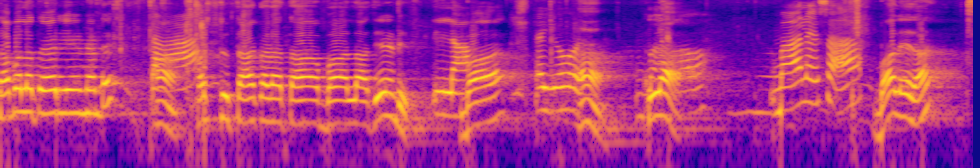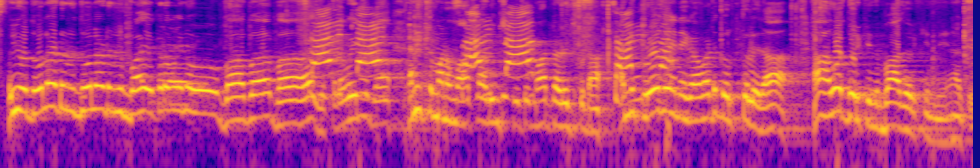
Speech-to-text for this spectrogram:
తబలా తయారు చేయండి అంటే ఫస్ట్ తాకడ తా బా లా చేయండి. బా. లా. బాలేసా? బాలేదా? అయ్యో దోలాడరు దోలాడరు బా ఎక్కడ పోయినావు? బా బా బా ఎక్కడ పోయినావు బా? అని ఇట్లా మనం మాట్లాడించుకుంటూ మాట్లాడించుకుంటా అన్ని క్లోజ్ అయినాయి కాబట్టి దొరుకుతలేదా? అగో దొరికింది బాగా దొరికింది నాకు.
